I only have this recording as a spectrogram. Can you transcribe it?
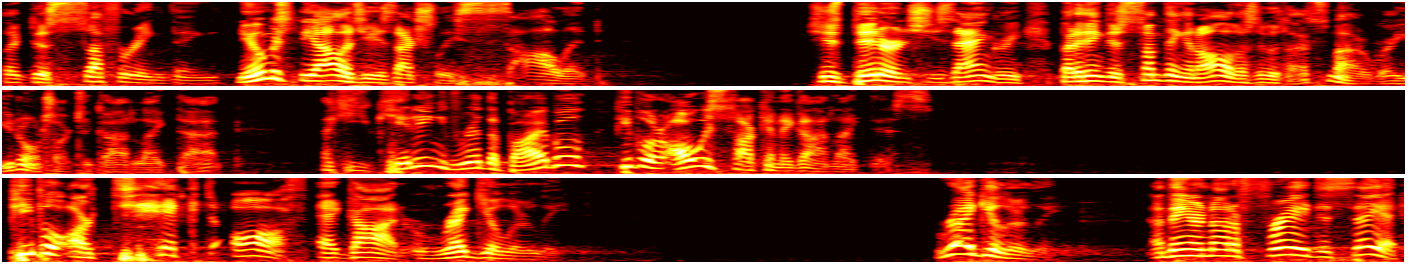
Like this suffering thing. Naomi's theology is actually solid. She's bitter and she's angry, but I think there's something in all of us that goes, that's not where you don't talk to God like that. Like, are you kidding? Have you read the Bible? People are always talking to God like this. People are ticked off at God regularly. Regularly and they are not afraid to say it.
